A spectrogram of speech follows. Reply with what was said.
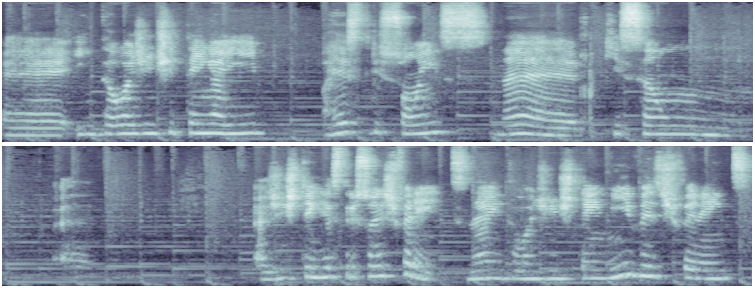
É, então a gente tem aí restrições né, que são a gente tem restrições diferentes, né? Então a gente tem níveis diferentes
